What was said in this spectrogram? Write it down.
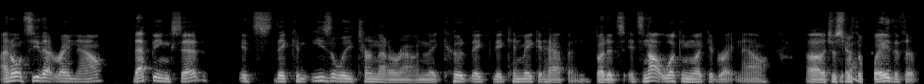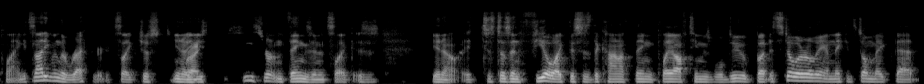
I don't see that right now. That being said, it's they can easily turn that around and they could they they can make it happen, but it's it's not looking like it right now uh, just yeah. with the way that they're playing. It's not even the record. It's like just you know right. you see certain things and it's like is you know it just doesn't feel like this is the kind of thing playoff teams will do. But it's still early and they can still make that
